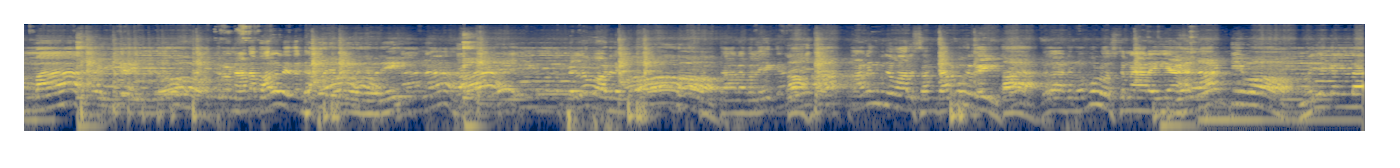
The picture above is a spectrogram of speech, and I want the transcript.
అమ్మా అయ్యయ్యో ఇక్కడ నాన్న బాలలేదంట ఎవరి? పిల్లవాడు ఆహా. నలుగురు వారు ఆ. ఇలాంటి రమ్ములు వస్తున్నారయ్యా. ఎలాంటివో? మొయ్యగల్లా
